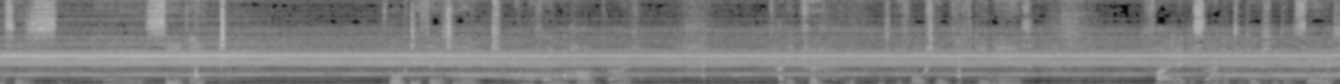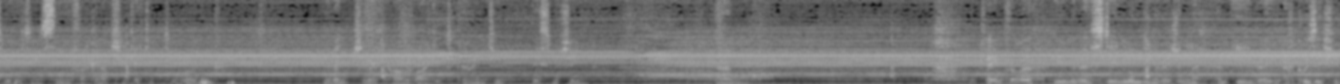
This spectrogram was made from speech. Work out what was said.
this is a Seagate 4038 MFM hard drive. I've had it for must be 14, 15 years. Finally decided to do something serious with it and see if I can actually get it to work. Eventually I would like it to go into this machine. Um, it came from a university in London originally, an eBay acquisition.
